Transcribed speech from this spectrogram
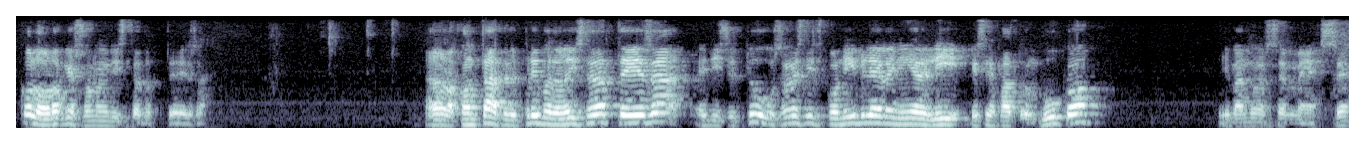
coloro che sono in lista d'attesa. Allora contate il primo della lista d'attesa e dice tu saresti disponibile a venire lì che si è fatto un buco? Gli mando un sms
